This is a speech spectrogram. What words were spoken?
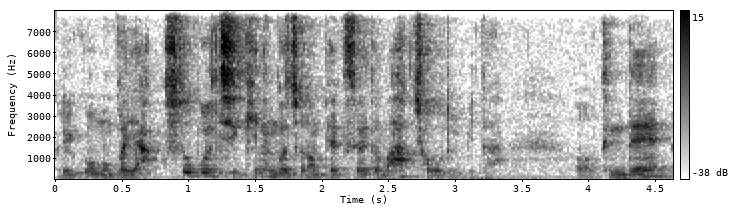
그리고 뭔가 약속을 지키는 것처럼 백서에다 막 적어둡니다. 어, 근데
